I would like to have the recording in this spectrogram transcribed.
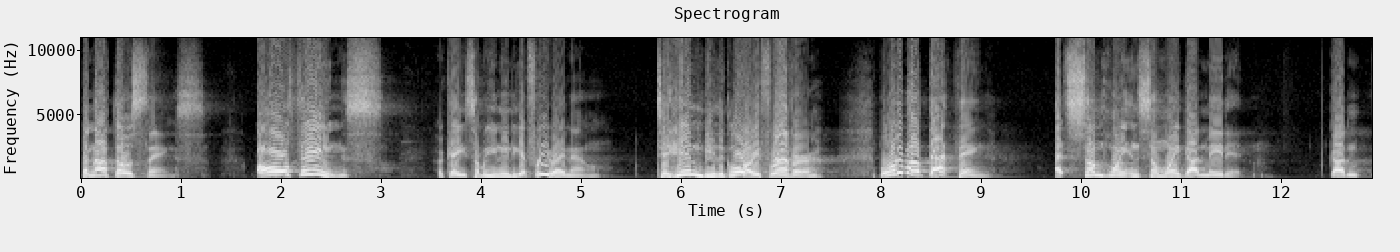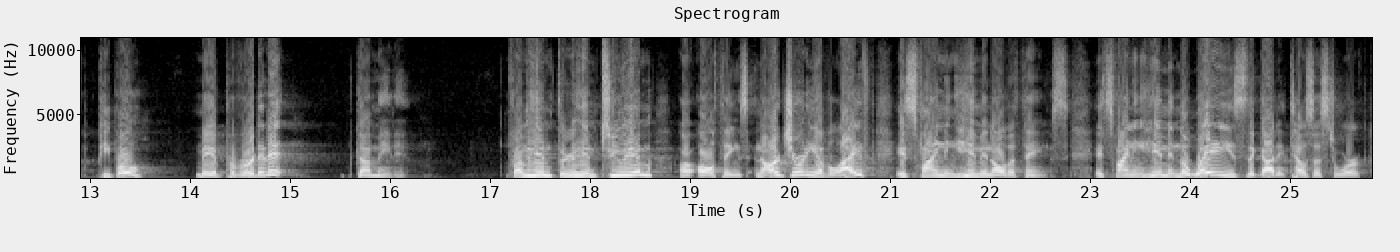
But not those things. All things. Okay, some of you need to get free right now. To him be the glory forever. But what about that thing? At some point in some way, God made it. God, people may have perverted it. God made it. From him, through him, to him are all things. And our journey of life is finding him in all the things. It's finding him in the ways that God tells us to work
